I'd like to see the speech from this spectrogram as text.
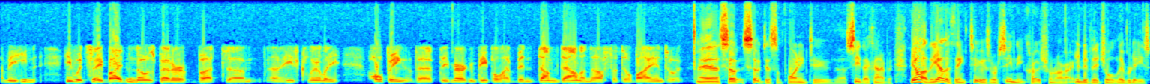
I mean, he he would say Biden knows better, but um, uh, he's clearly hoping that the American people have been dumbed down enough that they'll buy into it. Yeah, so so disappointing to uh, see that kind of. You know, the other thing too is we're seeing the encroachment on our individual liberties.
